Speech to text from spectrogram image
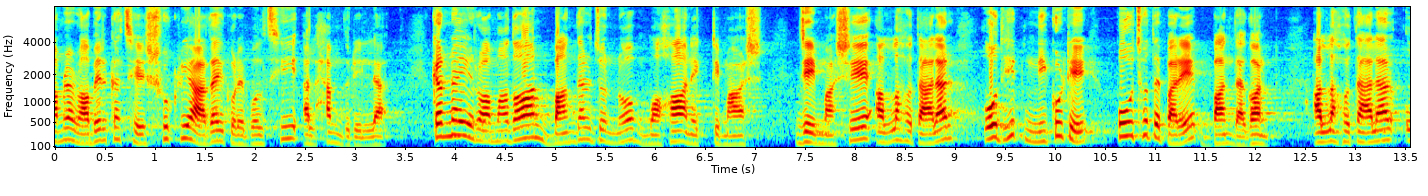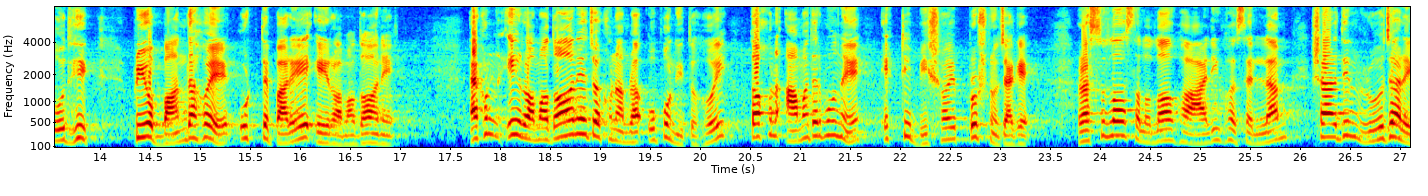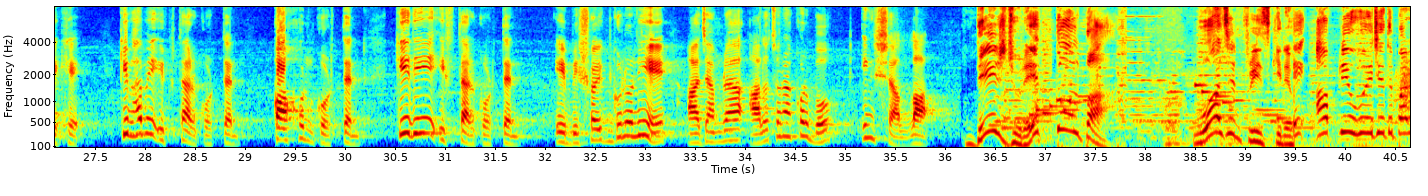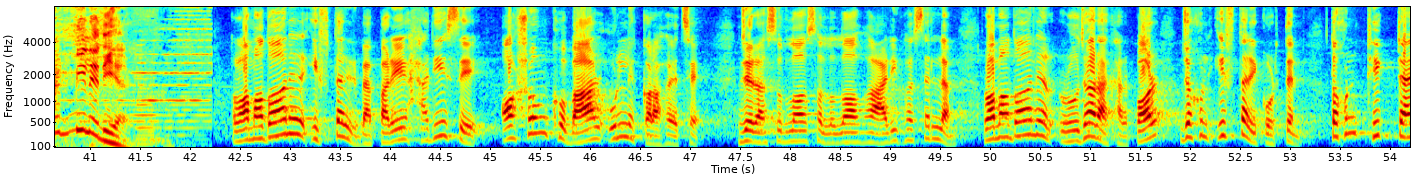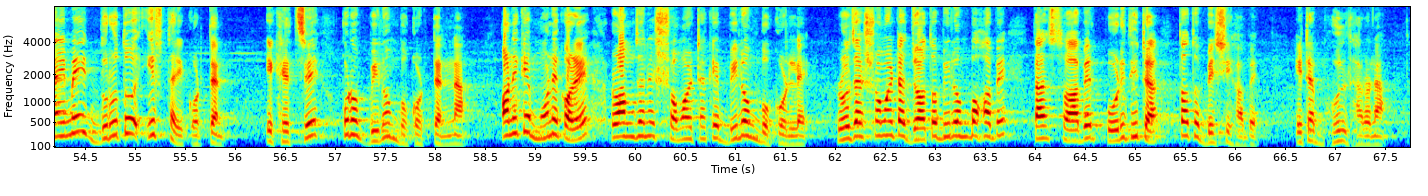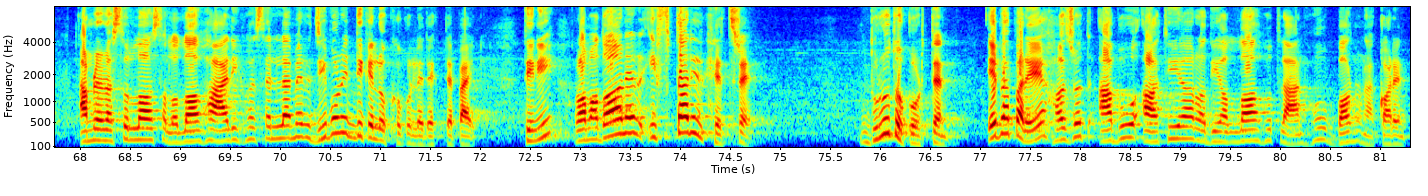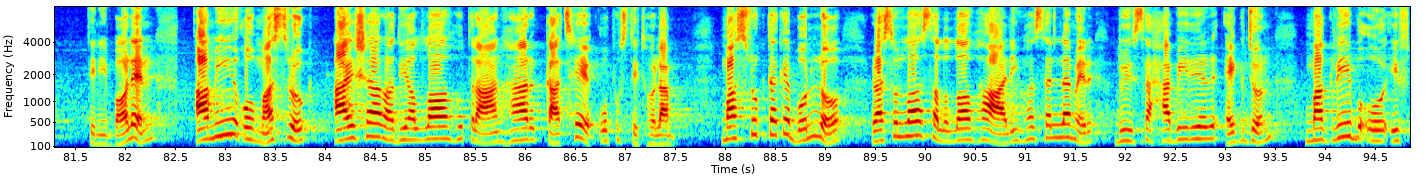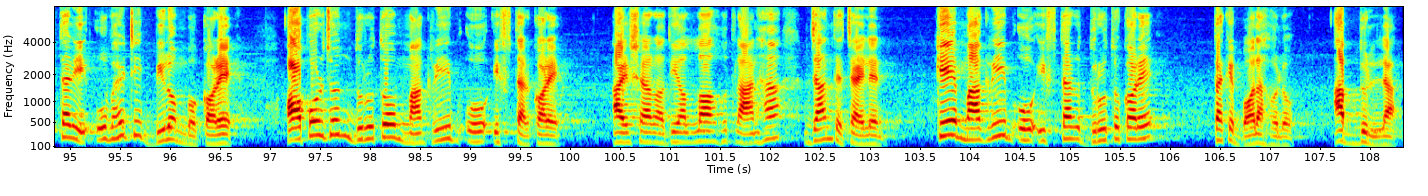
আমরা রবের কাছে শুক্রিয়া আদায় করে বলছি, আলহামদুলিল্লাহ। কেননা এই রমাদান বান্দার জন্য মহান একটি মাস, যেই মাসে আল্লাহ তালার অধিক নিকটে পৌঁছতে পারে বান্দাগণ। আল্লাহ তালার অধিক প্রিয় বান্দা হয়ে উঠতে পারে এই রমাদানে। এখন এই রমাদানে যখন আমরা উপনীত হই, তখন আমাদের মনে একটি বিষয় প্রশ্ন জাগে। রাসুল্লাহ সাল আলী হাসাল্লাম সারাদিন রোজা রেখে কীভাবে ইফতার করতেন? কখন করতেন? কি দিয়ে ইফতার করতেন? এই বিষয়গুলো নিয়ে আজ আমরা আলোচনা করব ইনশাল্লাহ দেশ জুড়ে তোলপা ওয়ালটন ফ্রিজ কিনে আপনিও হয়ে যেতে পারেন মিলেনিয়ার রমাদানের ইফতারির ব্যাপারে হাদিসে অসংখ্যবার উল্লেখ করা হয়েছে যে রাসুল্লাহ সাল্লাহ আলী হাসাল্লাম রমাদানের রোজা রাখার পর যখন ইফতারি করতেন তখন ঠিক টাইমেই দ্রুত ইফতারি করতেন। এক্ষেত্রে কোনো বিলম্ব করতেন না। অনেকে মনে করে রমজানের সময়টাকে বিলম্ব করলে। রোজার সময়টা যত বিলম্ব হবে, তার সবের পরিধিটা তত বেশি হবে। এটা ভুল ধারণা। আমরা রাসুল্লাহ সাল আলী হাসাল্লামের জীবনের দিকে লক্ষ্য করলে দেখতে পাই। তিনি রমাদানের ইফতারির ক্ষেত্রে দ্রুত করতেন। এ ব্যাপারে হজরত আবু আতিয়া রদিয়াল্লাহ আনহু বর্ণনা করেন। তিনি বলেন, আমি ও মাসরুক আয়েশা রদিয়াল্লাহ আনহার কাছে উপস্থিত হলাম। মাসরুক তাকে বলল রাসুল্লাহ সাল্লাহ আলী হাসাল্লামের দুই সাহাবিদের একজন মাগরিব ও ইফতারি উভয়টি বিলম্ব করে। অপরজন দ্রুত মাগরিব ও ইফতার করে। আয়েশা রদিয়াল্লাহ আনহা জানতে চাইলেন, কে মাগরিব ও ইফতার দ্রুত করে? তাকে বলা হলো, আবদুল্লাহ।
